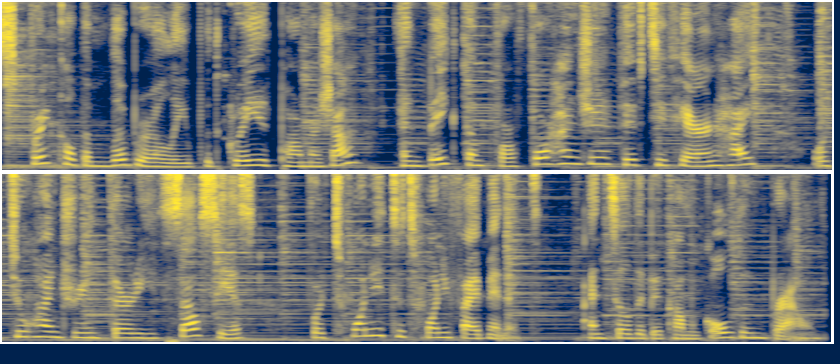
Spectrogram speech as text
Sprinkle them liberally with grated Parmesan and bake them for 450 Fahrenheit or 230 Celsius for 20 to 25 minutes until they become golden brown.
